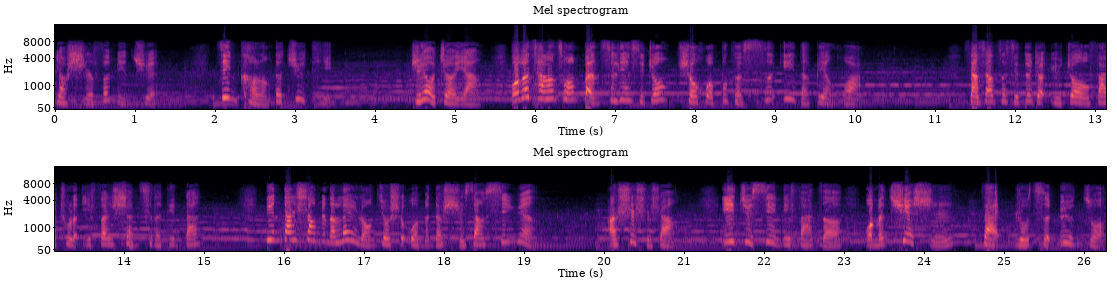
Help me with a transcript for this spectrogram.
要十分明确，尽可能的具体。只有这样。我们才能从本次练习中收获不可思议的变化。想象自己对着宇宙发出了一份神奇的订单，订单上面的内容就是我们的十项心愿。而事实上，依据吸引力法则，我们确实在如此运作。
